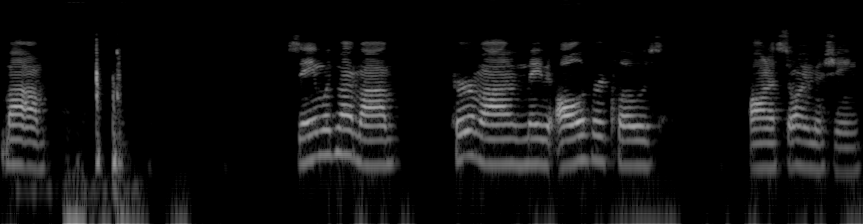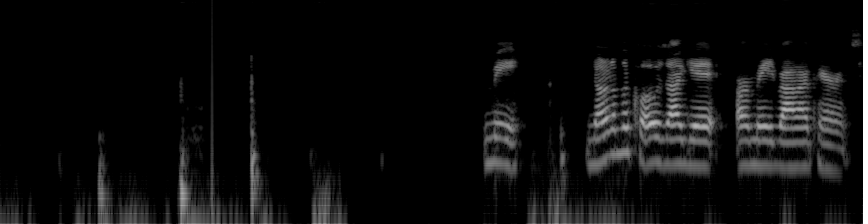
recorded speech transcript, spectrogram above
Mom. Same with my mom. Her mom made all of her clothes on a sewing machine. Me. None of the clothes I get are made by my parents.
